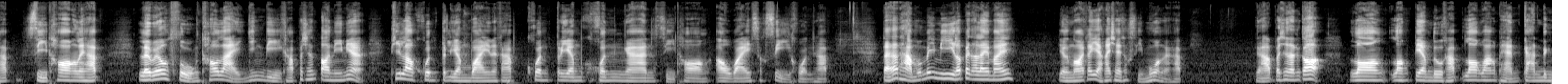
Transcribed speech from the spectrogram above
ครับ สีทองเลยครับเลเวลสูงเท่าไหร่ยิ่งดีครับ เพราะฉะนั้นตอนนี้เนี่ยที่เราควรเตรียมไว้นะครับ ควรเตรียมคนงานสีทองเอาไว้สัก 4 คนครับ แต่ถ้าถามว่าไม่มีแล้วเป็นอะไรไหมอย่างน้อยก็อยากให้ใช้สักสีม่วงอะครับนะครับ เพราะฉะนั้นก็ ลองลองเตรียมดูครับ ลองวางแผนการดึง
